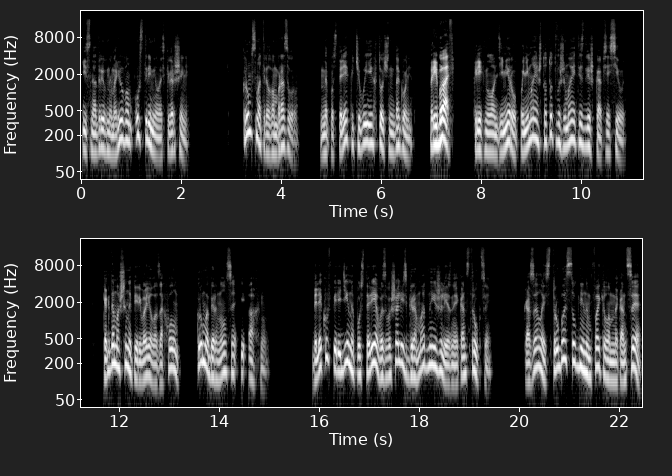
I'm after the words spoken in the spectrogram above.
и с надрывным ревом устремилась к вершине. Крум смотрел в амбразуру. На пустыре кочевые их точно догонят. «Прибавь!» — крикнул он Демиру, понимая, что тот выжимает из движка все силы. Когда машина перевалила за холм, Крум обернулся и ахнул. Далеко впереди на пустыре возвышались громадные железные конструкции. Казалось, труба с огненным факелом на конце,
